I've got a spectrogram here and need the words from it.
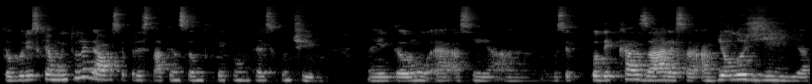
Então por isso que é muito legal você prestar atenção no que acontece contigo. Né? Então, é, assim, a você poder casar essa a biologia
